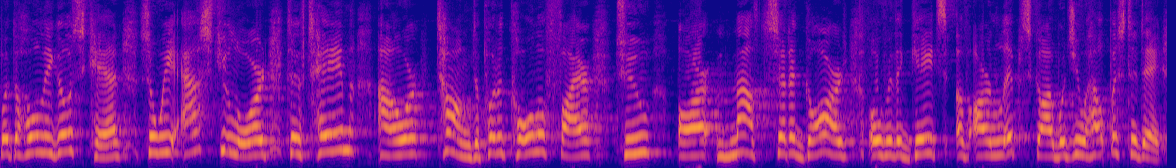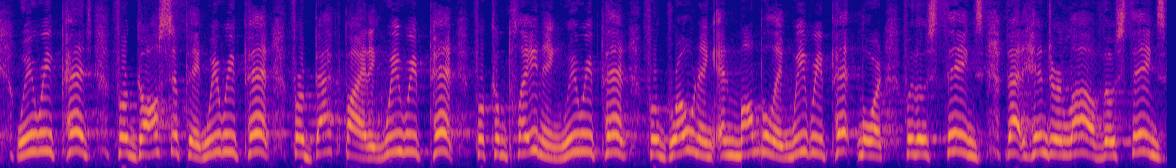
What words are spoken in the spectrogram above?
but the Holy Ghost can. So we ask you, Lord, to tame our tongue, to put a coal of fire to our mouth, set a guard over the gates of our lips, God. Would you help us today? We repent for gossiping. We repent for backbiting. We repent for complaining. We repent for groaning and mumbling. We repent, Lord, for those things that hinder love, those things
